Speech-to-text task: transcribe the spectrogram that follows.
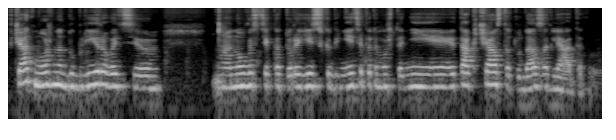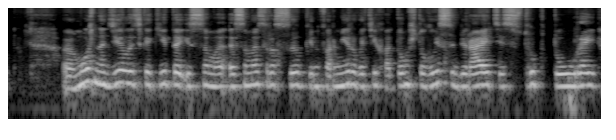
В чат можно дублировать э, новости, которые есть в кабинете, потому что не так часто туда заглядывают. Э, можно делать какие-то смс-рассылки, информировать их о том, что вы собираетесь структурой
